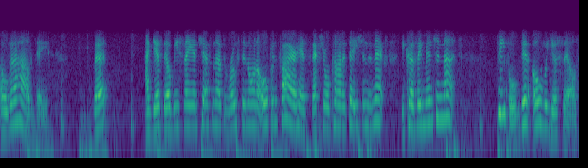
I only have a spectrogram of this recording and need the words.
over the holidays. But I guess they'll be saying chestnuts roasting on an open fire has sexual connotations next because they mention nuts. People, get over yourselves.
